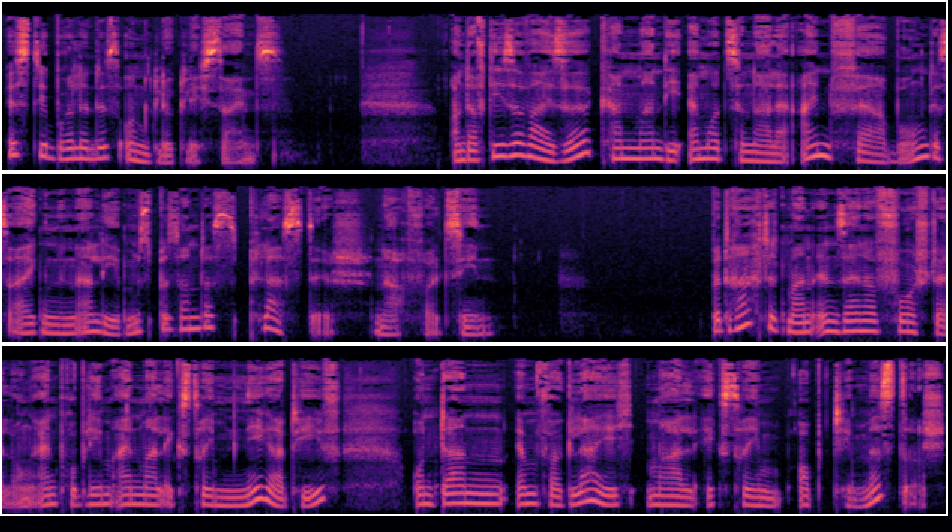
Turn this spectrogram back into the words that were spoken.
ist die Brille des Unglücklichseins. Und auf diese Weise kann man die emotionale Einfärbung des eigenen Erlebens besonders plastisch nachvollziehen. Betrachtet man in seiner Vorstellung ein Problem einmal extrem negativ und dann im Vergleich mal extrem optimistisch,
